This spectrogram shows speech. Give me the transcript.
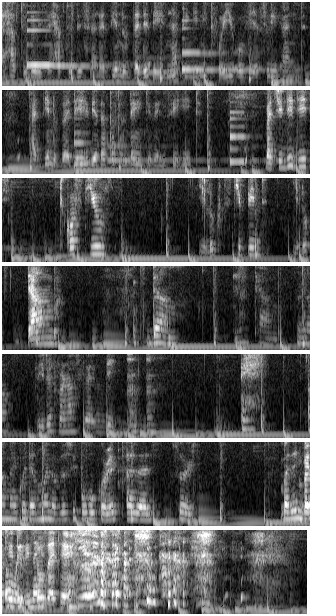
i have to do this i have to do this and at the end of the day there is nothing in it for you obviously and at the end of the day the other person didn't even see it. But you did it it cost you. You looked stupid you looked dumb. It's dumb. not dumb. No. you don't pronounce that b eh. Oh my god, I'm one of those people who correct others. Sorry. But then but it's you do always this all nice. the time Yes.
